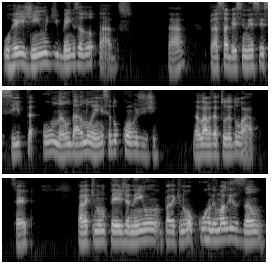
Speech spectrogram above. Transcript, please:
o regime de bens adotados, tá? Para saber se necessita ou não da anuência do cônjuge na lavratura do ato, certo? para que não esteja nenhum, para que não ocorra nenhuma lesão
